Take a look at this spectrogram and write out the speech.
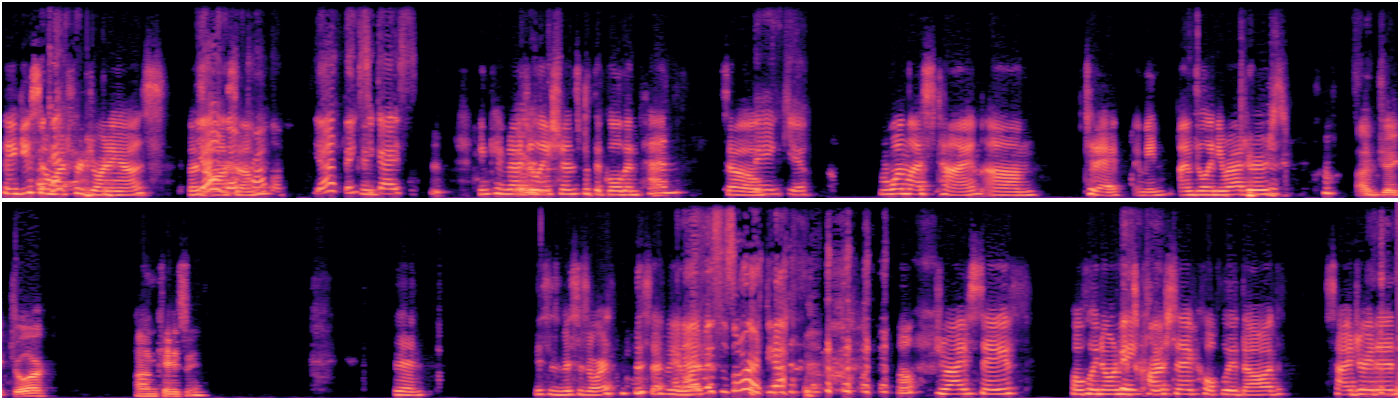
Thank you so Okay. much for joining us. It was yeah awesome. no problem yeah thanks you guys And congratulations with the golden pen. So thank you for one last time, um, today, I mean, I'm Delaney Rogers. I'm Jake Jor. I'm Casey. and then this is Mrs. Orth. Stephanie and i'm mrs orth yeah Well, drive safe. Hopefully no one gets Thank car you. sick. Hopefully the dog is hydrated.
